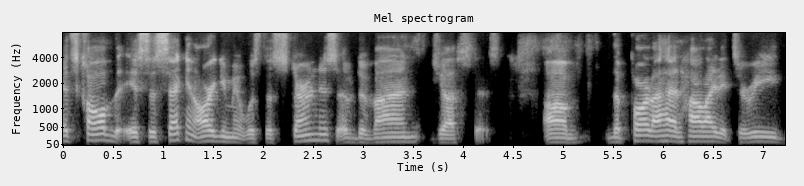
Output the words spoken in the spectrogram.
It's called, it's the second argument was the sternness of divine justice. Um, the part I had highlighted to read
